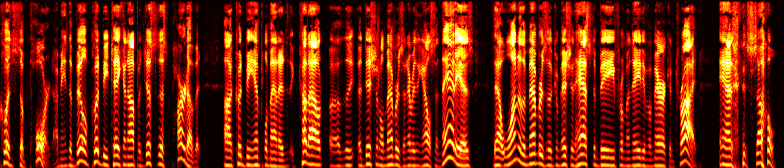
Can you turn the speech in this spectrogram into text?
could support. I mean, the bill could be taken up, and just this part of it uh, could be implemented, cut out uh, the additional members and everything else, and that is that one of the members of the commission has to be from a Native American tribe. And so,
